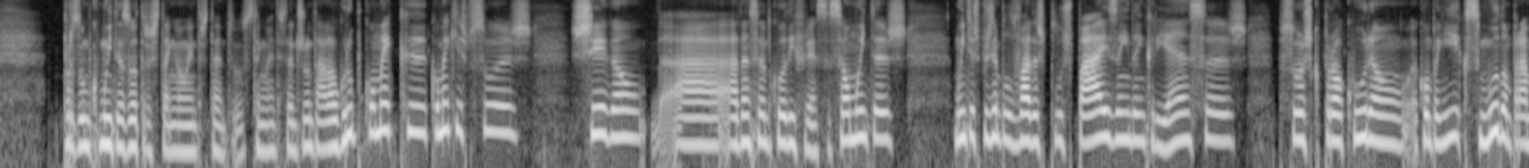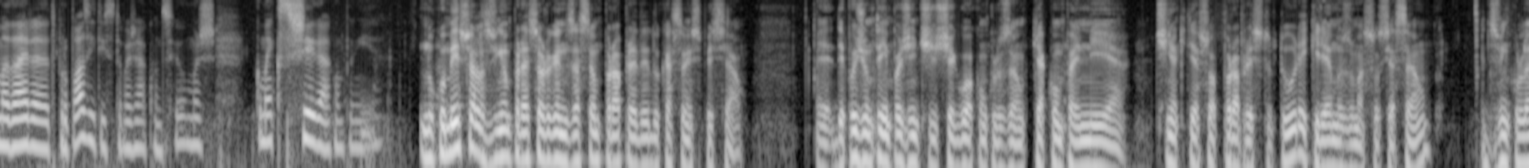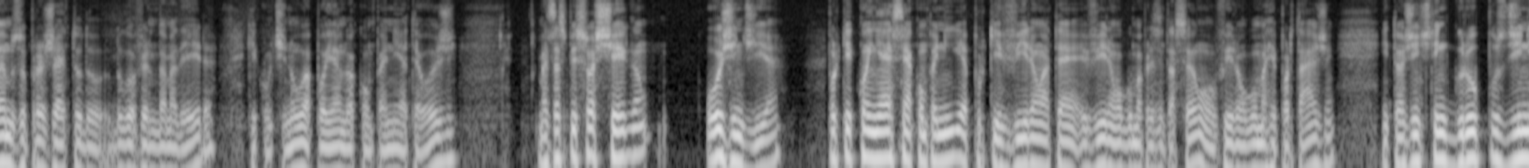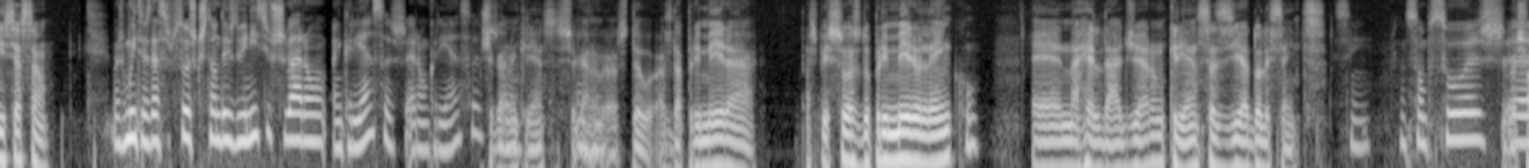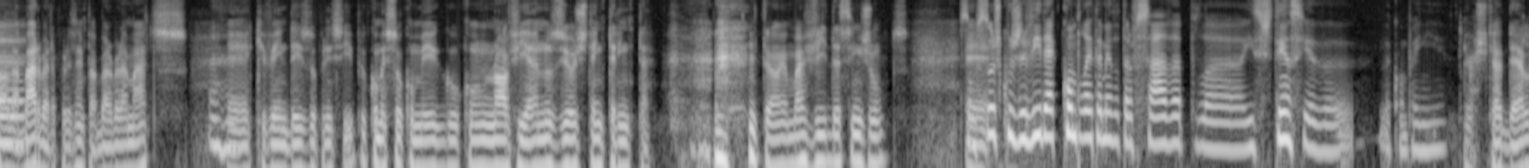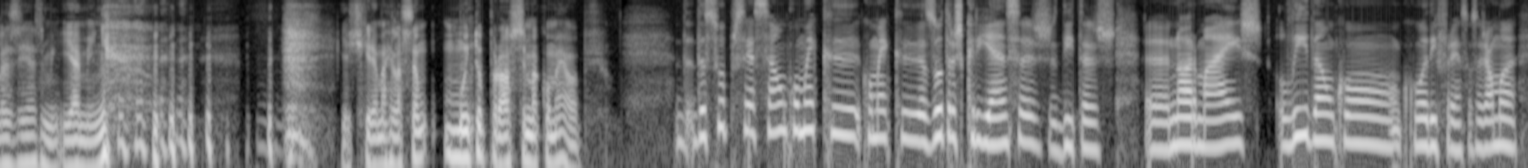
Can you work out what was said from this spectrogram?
Presumo que muitas outras tenham, entretanto, se tenham, entretanto, juntado ao grupo. Como é que, como é que as pessoas chegam à, à Dançando com a Diferença? São muitas muitas, por exemplo, levadas pelos pais, ainda em crianças, pessoas que procuram a companhia, que se mudam para a Madeira de propósito, isso também já aconteceu, mas como é que se chega à companhia? No começo elas vinham para essa organização própria da educação especial. É, depois de um tempo a gente chegou à conclusão que a companhia tinha que ter a sua própria estrutura e criamos uma associação. Desvinculamos o projeto do, do governo da Madeira, que continua apoiando a companhia até hoje. Mas as pessoas chegam, hoje em dia, porque conhecem a companhia, porque viram até viram alguma apresentação ou viram alguma reportagem. Então a gente tem grupos de iniciação. Mas muitas dessas pessoas que estão desde o início chegaram em crianças? Eram crianças? Chegaram ou... em crianças, chegaram uhum. as, do, as, da primeira, as pessoas do primeiro elenco, é, na realidade eram crianças e adolescentes. Sim, são pessoas. Eu gosto uh... falar da eh, Bárbara, por exemplo, a Bárbara Matos uhum. é, que vem desde o princípio. Começou comigo com 9 anos e hoje tem 30. então é uma vida assim juntos. São é... pessoas cuja vida é completamente atravessada pela existência de, da companhia. Eu acho que a delas e, as, e a minha. e a gente cria uma relação muito próxima, como é óbvio da sua percepção, como é que, como é que as outras crianças ditas uh, normais lidam com, com a diferença? Ou seja, há uma,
